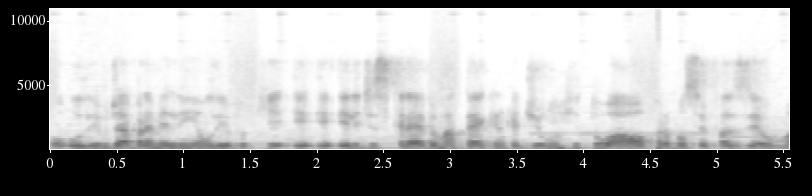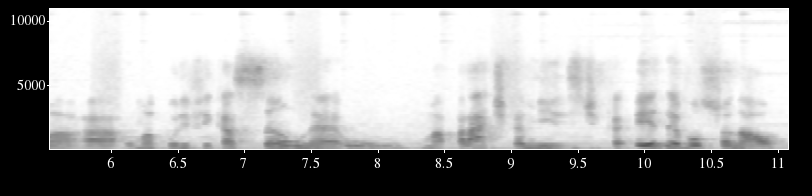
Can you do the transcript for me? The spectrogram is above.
O, o livro de Abramelin é um livro que ele descreve uma técnica de um ritual para você fazer uma, uma purificação, né, uma prática mística e devocional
